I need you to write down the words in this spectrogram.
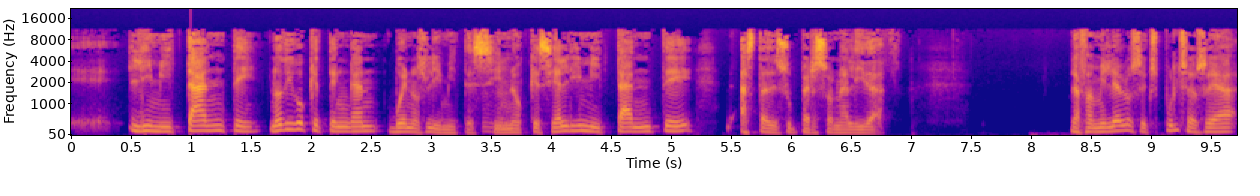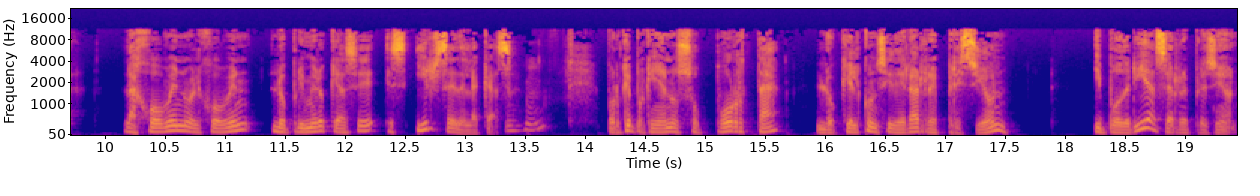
eh, limitante? No digo que tengan buenos límites, sino que sea limitante hasta de su personalidad. La familia los expulsa, o sea, la joven o el joven lo primero que hace es irse de la casa. ¿Por qué? Porque ya no soporta lo que él considera represión y podría ser represión.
